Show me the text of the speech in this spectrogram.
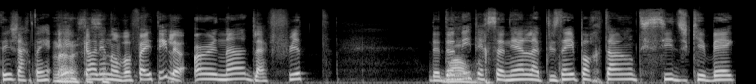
Desjardins. Ah, hey, c'est Colin, ça. on va fêter le un an de la fuite de données Wow. personnelles la plus importante ici du Québec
